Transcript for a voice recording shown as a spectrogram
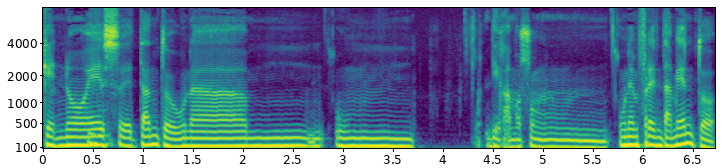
que no es eh, tanto una un digamos, un, un, enfrentamiento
